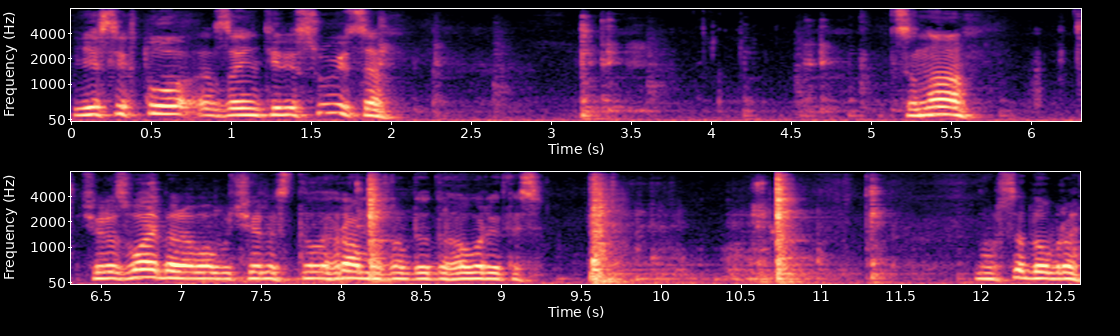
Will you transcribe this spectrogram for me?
Якщо хто заінтересується, ціна через Viber або через Telegram можна буде договоритись. Ну, все добре.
